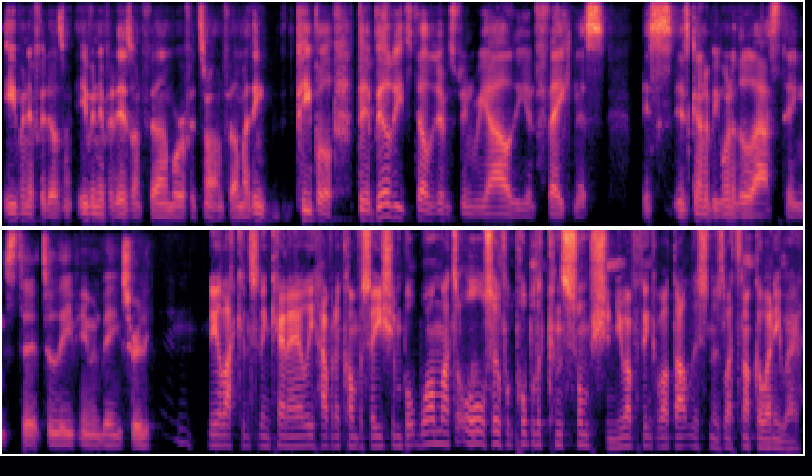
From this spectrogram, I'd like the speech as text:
even if it doesn't, even if it is on film or if it's not on film. I think people, the ability to tell the difference between reality and fakeness is is going to be one of the last things to to leave human beings. Really. Neil Atkinson and Ken Early having a conversation, but one that's also for public consumption. You have to think about that, listeners. Let's not go anywhere.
